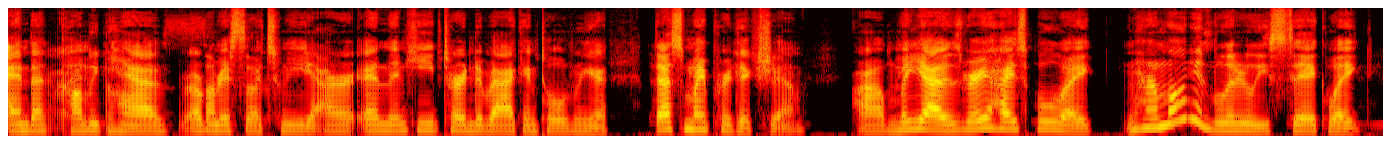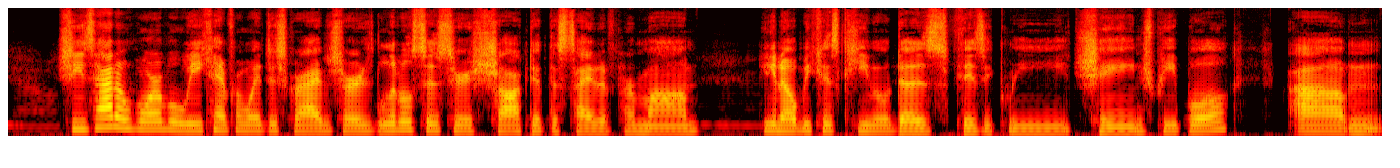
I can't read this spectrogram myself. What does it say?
and that probably has a some risk between yeah. her, and then he turned it back and told Ria. That's my prediction. Um, but yeah, it was very high school. Like her mom is literally sick. Like she's had a horrible weekend from what it describes. Her little sister is shocked at the sight of her mom. You know, because chemo does physically change people. Um,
